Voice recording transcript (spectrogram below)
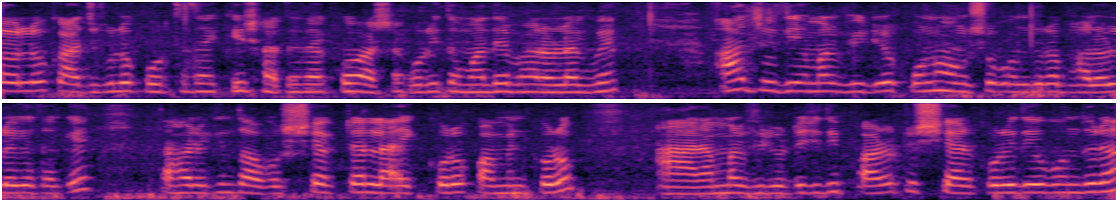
চলো কাজগুলো করতে থাকি, সাথে থাকো, আশা করি তোমাদের ভালো লাগবে। আর যদি আমার ভিডিওর কোনো অংশ বন্ধুরা ভালো লেগে থাকে, তাহলে কিন্তু অবশ্যই একটা লাইক করো কমেন্ট করো। আর আমার ভিডিওটা যদি পারো একটু শেয়ার করে দিও বন্ধুরা।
